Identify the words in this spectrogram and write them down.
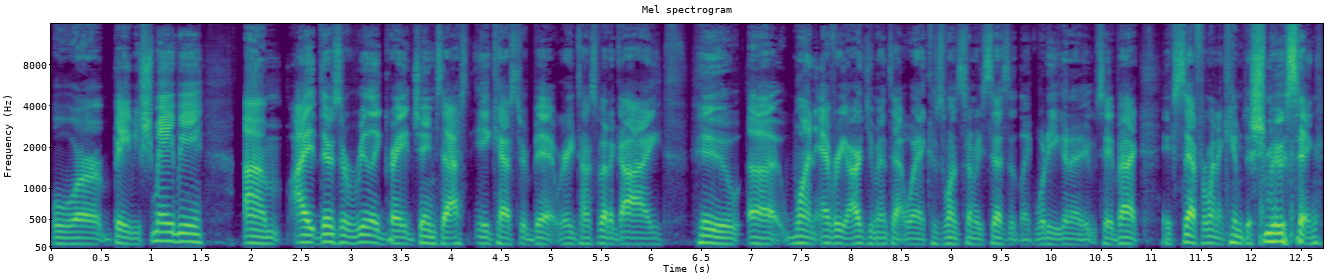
or baby schmaybe. Um, I there's a really great James Ast- Acaster bit where he talks about a guy who uh, won every argument that way because once somebody says it, like, what are you gonna say back? Except for when it came to schmoozing,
